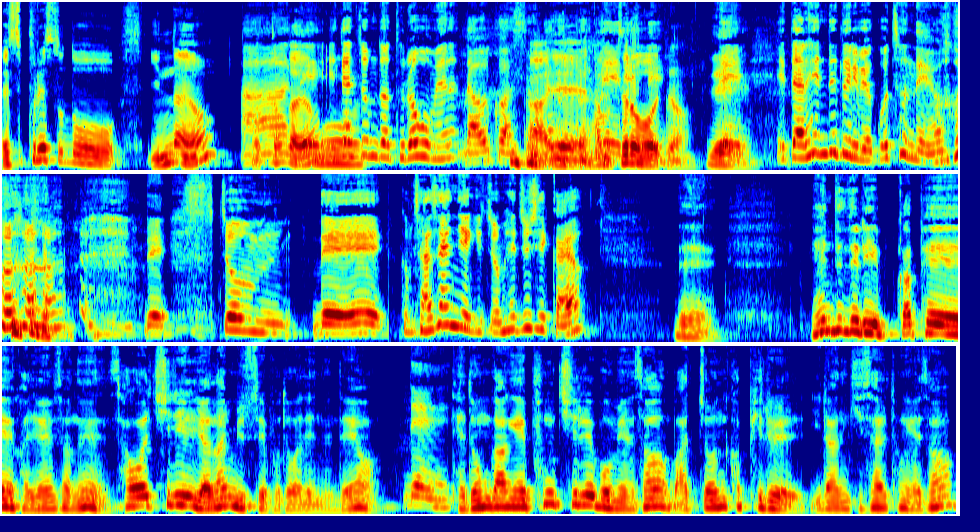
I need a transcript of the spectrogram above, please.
에스프레소도 있나요? 아, 어떤가요? 네. 일단 좀 더 들어보면 나올 것 같습니다. 아, 예. 한번 네, 들어보죠. 네, 네. 예. 네. 일단 핸드드립에 꽂혔네요. 네. 좀, 네. 그럼 자세한 얘기 좀 해주실까요? 네. 핸드드립 카페 관련해서는 4월 7일 연합뉴스에 보도가 됐는데요. 네. 대동강의 풍치를 보면서 맛 좋은 커피를 이라는 기사를 통해서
